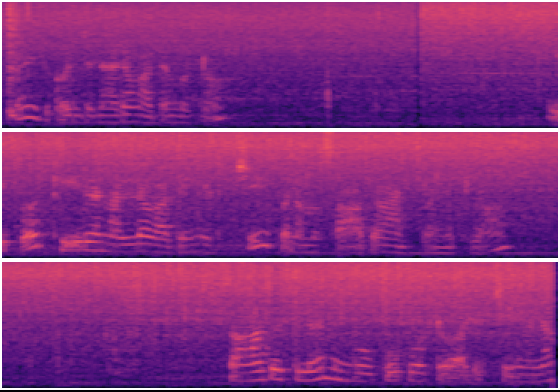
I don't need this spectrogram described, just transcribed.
இப்போ இது கொஞ்சம் நேரம் வதங்கட்டும். இப்போ கீரை நல்லா வதங்கிடுச்சு. இப்போ நம்ம சாதம் ஆட் பண்ணிக்கலாம். சாதத்தில் நீங்கள் உப்பு போட்டு வடிச்சிங்கன்னா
